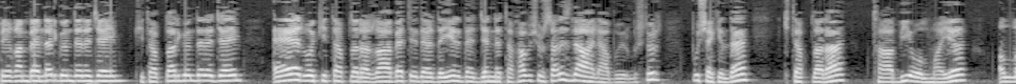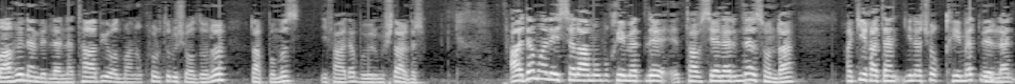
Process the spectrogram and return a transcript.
peygamberler göndereceğim, kitaplar göndereceğim. Eğer o kitaplara rağbet eder de yeniden cennete kavuşursanız ne ala buyurmuştur. Bu şekilde kitaplara tabi olmayı, Allah'ın emirlerine tabi olmanın kurtuluş olduğunu Rabbimiz ifade buyurmuşlardır. Adem Aleyhisselam'ın bu kıymetli tavsiyelerinden sonra hakikaten yine çok kıymet verilen,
